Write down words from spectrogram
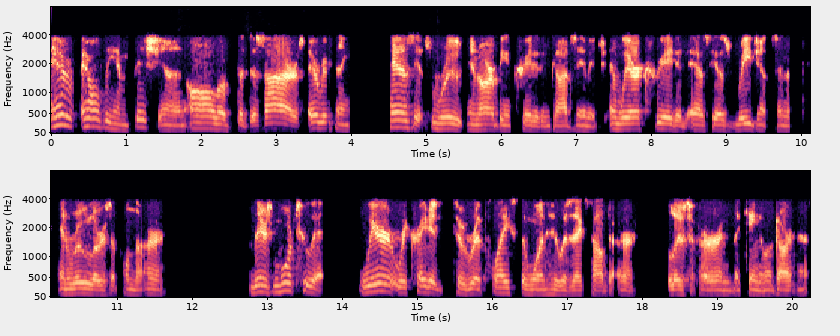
all the ambition, all of the desires, everything has its root in our being created in God's image, and we are created as His regents and, and rulers upon the earth. There's more to it. We're, we're created to replace the one who was exiled to earth, Lucifer and the kingdom of darkness.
